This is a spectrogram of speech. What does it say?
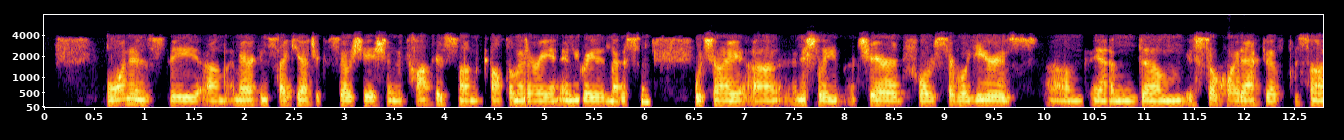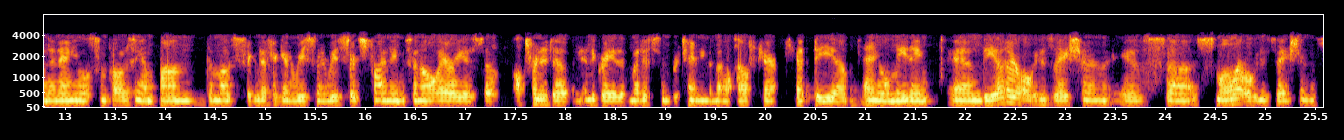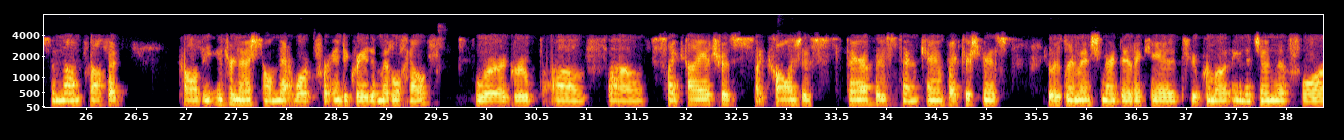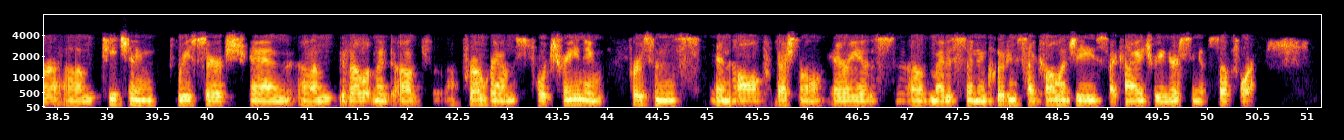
One is the um, American Psychiatric Association Caucus on Complementary and Integrated Medicine, which I uh, initially chaired for several years um, and um, is still quite active. Puts on an annual symposium on the most significant recent research findings in all areas of alternative and integrative medicine pertaining to mental health care at the uh, annual meeting. And the other organization is uh, a smaller organization. It's a nonprofit called the International Network for Integrative Mental Health. We're a group of uh, psychiatrists, psychologists, therapists, and CAM practitioners who, as I mentioned, are dedicated to promoting an agenda for um, teaching, research, and um, development of programs for training persons in all professional areas of medicine, including psychology, psychiatry, nursing, and so forth.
